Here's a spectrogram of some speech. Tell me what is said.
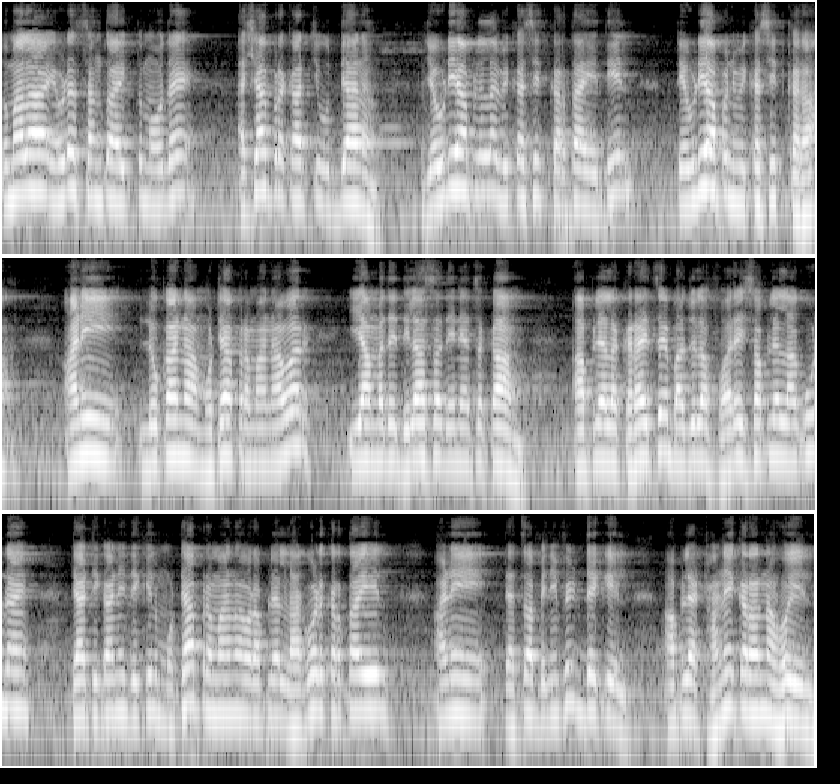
तुम्हाला एवढंच सांगतो आयुक्त महोदय अशा प्रकारची उद्यानं जेवढी आपल्याला विकसित करता येतील तेवढी आपण विकसित करा. आणि लोकांना मोठ्या प्रमाणावर यामध्ये दिलासा देण्याचं काम आपल्याला करायचं आहे बाजूला फॉरेस्ट आपल्याला लागून आहे त्या ठिकाणी देखील मोठ्या प्रमाणावर आपल्याला लागवड करता येईल आणि त्याचा बेनिफिट देखील आपल्या ठाणेकरांना होईल.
